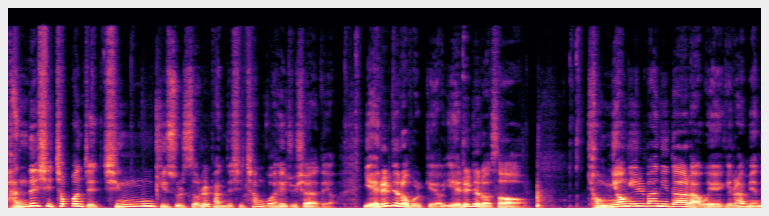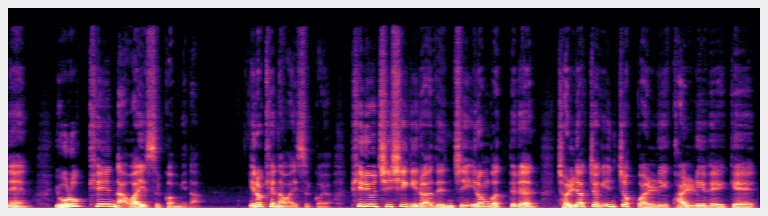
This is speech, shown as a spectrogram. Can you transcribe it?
반드시 첫 번째 직무 기술서를 반드시 참고해 주셔야 돼요. 예를 들어 볼게요. 예를 들어서 경영 일반이다라고 얘기를 하면은 요렇게 나와 있을 겁니다. 이렇게 나와 있을 거예요. 필요 지식이라든지 이런 것들은 전략적 인적 관리, 관리 회계,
